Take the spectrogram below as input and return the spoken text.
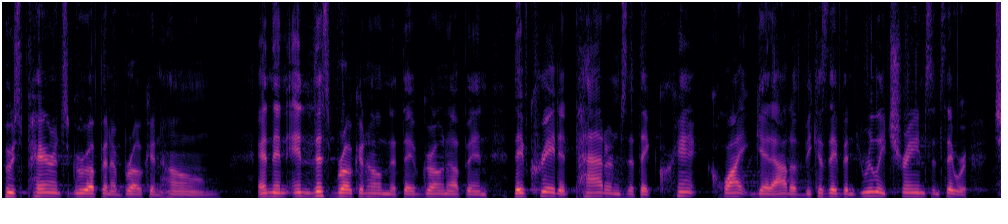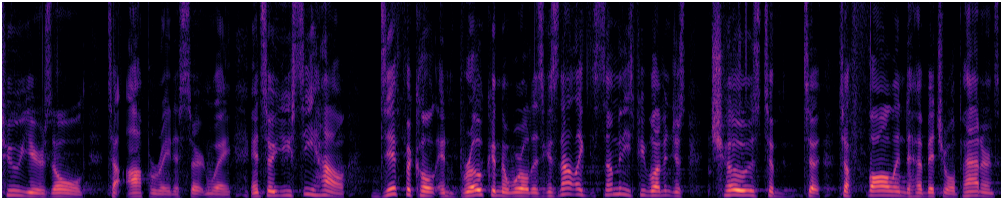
whose parents grew up in a broken home and then in this broken home that they've grown up in, they've created patterns that they can't quite get out of because they've been really trained since they were two years old to operate a certain way. And so you see how difficult and broken the world is because it's not like some of these people haven't just chose to, to, to fall into habitual patterns.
